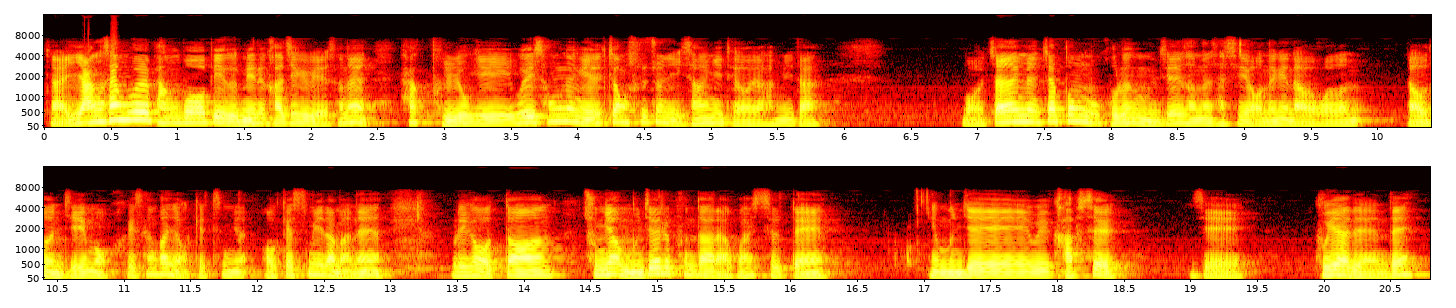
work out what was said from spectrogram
자, 이 양상불 방법이 의미를 가지기 위해서는 각 분류기의 성능이 일정 수준 이상이 되어야 합니다. 뭐 짜장면, 짬뽕 뭐 고르는 문제에서는 사실 어느 게 나오건, 나오던지 뭐 크게 상관이 없겠습니다만은 우리가 어떤 중요한 문제를 푼다라고 했을 때 이 문제의 값을 이제 구해야 되는데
